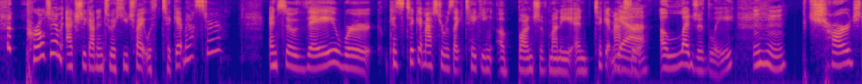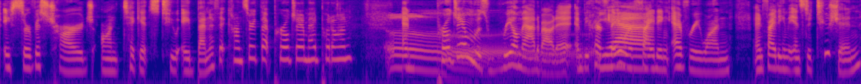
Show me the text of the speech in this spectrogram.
Pearl jam actually got into a huge fight with ticketmaster. And so they were because ticketmaster was like taking a bunch of money and ticketmaster Yeah. allegedly charged a service charge on tickets to a benefit concert that Pearl Jam had put on. And Pearl Jam was real mad about it. And because they were fighting everyone and fighting the institution,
